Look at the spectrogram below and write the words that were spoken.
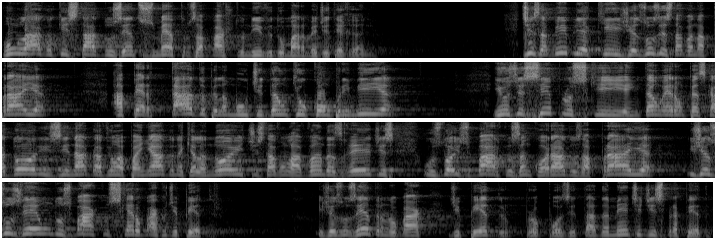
um lago que está a 200 metros abaixo do nível do mar Mediterrâneo. Diz a Bíblia que Jesus estava na praia, apertado pela multidão que o comprimia, e os discípulos, que então eram pescadores e nada haviam apanhado naquela noite, estavam lavando as redes, os dois barcos ancorados à praia, e Jesus vê um dos barcos, que era o barco de Pedro. E Jesus entra no barco de Pedro propositadamente e diz para Pedro:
